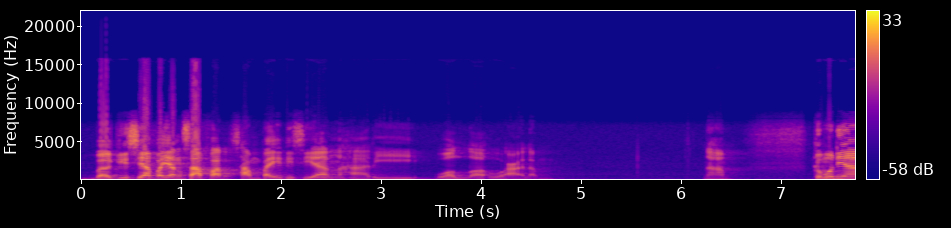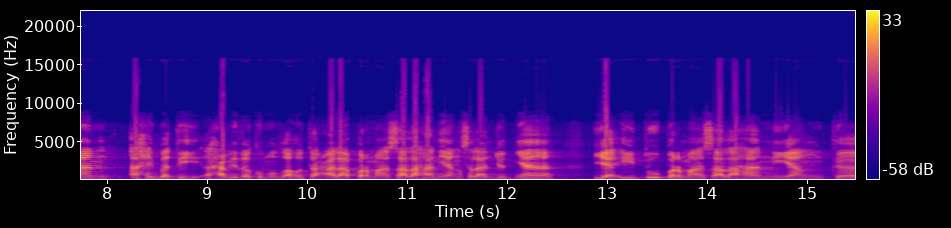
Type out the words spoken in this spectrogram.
Bagi siapa yang safar sampai di siang hari. Wallahu alam. Nah Kemudian ahibati hafizakumullah taala permasalahan yang selanjutnya yaitu permasalahan yang ke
